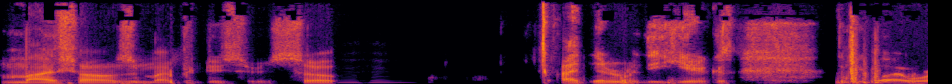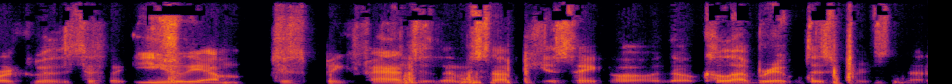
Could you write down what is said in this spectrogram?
my songs, and my producers. So mm-hmm. I didn't really hear because the people I work with, it's just like usually I'm just big fans of them. It's not because like, oh no, collaborate with this person, that,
